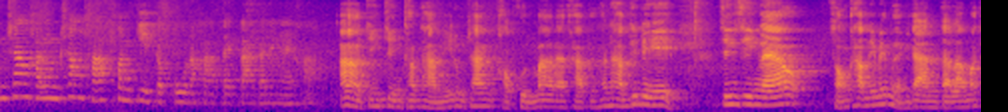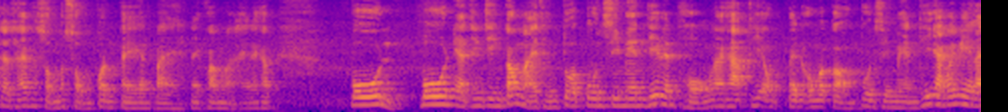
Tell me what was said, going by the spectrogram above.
ลุงช่างคะลุงช่างคะคอนกรีตกับปูนนะคะแตกต่างกันยังไงคะอ้าวจริง ๆคำถามนี้ลุงช่างขอบคุณมากนะครับเป็นคำถามที่ดี จริง ๆ แล้วสองคำนี้ไม่เหมือนกัน แต่เรามักจะใช้ผสมผสมปนเปกันไปในความหมายนะครับ ปูนปูนเนี่ยจริง ๆ ต้องหมายถึงตัวปูนซีเมนต์ที่เป็นผงนะครับ ที่เป็นองค์ประกอบของปูนซีเมนต์ที่ยังไม่มีอะไร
